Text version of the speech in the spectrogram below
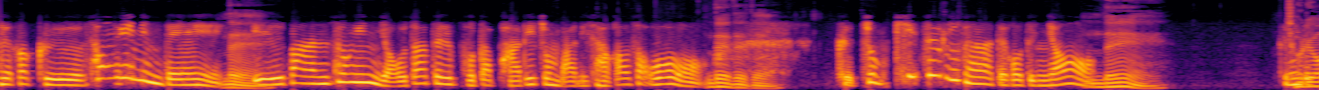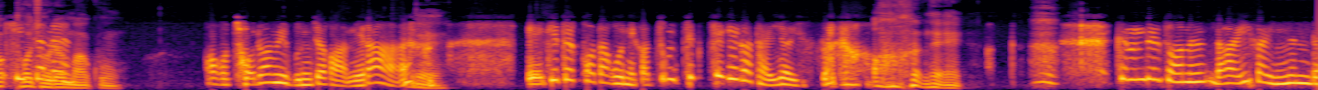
제가 그 성인인데 네. 일반 성인 여자들보다 발이 좀 많이 작아서 네네네. 그 좀 키즈로 사야 되거든요. 네. 저렴, 더 키즈는- 저렴하고. 어, 저렴이 문제가 아니라 네. 애기들 거다 보니까 좀 찍찍이가 달려 있어요. 아, 네. 근데 저는 나이가 있는데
